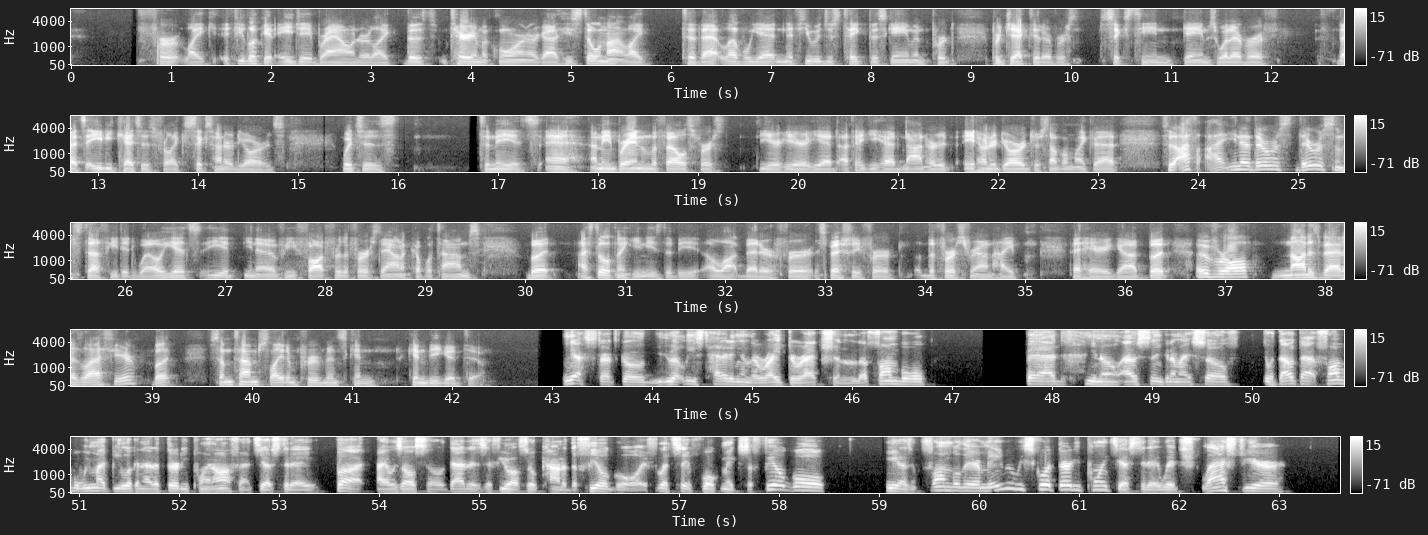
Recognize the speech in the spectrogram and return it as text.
for like if you look at AJ Brown or like those Terry McLaurin or guys, he's still not like to that level yet. And if you would just take this game and pro- project it over 16 games, whatever, if, that's 80 catches for like 600 yards, which is to me it's eh. I mean Brandon LaFell's first year here, he had I think he had 900 800 yards or something like that. So I, I you know there was there was some stuff he did well. He had he had you know he fought for the first down a couple of times, but I still think he needs to be a lot better for, especially for the first round hype that Harry got. But overall, not as bad as last year. But sometimes slight improvements can can be good too. Yeah, starts go. You at least heading in the right direction. The fumble, bad. You know, I was thinking to myself, without that fumble, we might be looking at a 30 point offense yesterday. But I was also, that is if you also counted the field goal. If let's say Folk makes a field goal, he doesn't fumble there. Maybe we scored 30 points yesterday, which last year,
